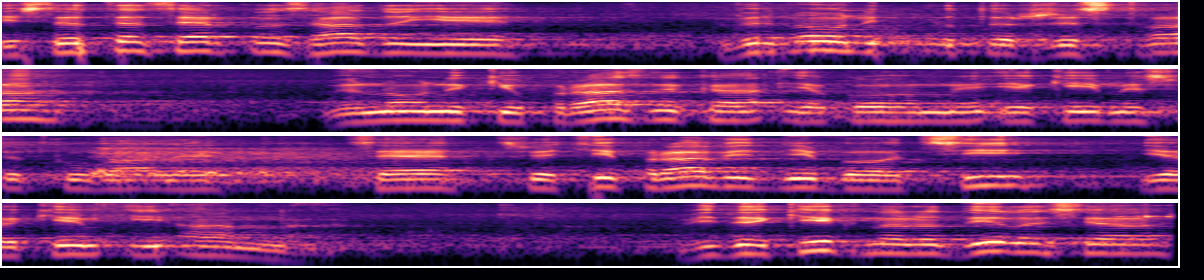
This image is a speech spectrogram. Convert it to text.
І Свята Церква згадує виновників торжества, виновників праздника, якого ми, який ми святкували. Це святі праведні богатці Яким і Анна, від яких народилася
